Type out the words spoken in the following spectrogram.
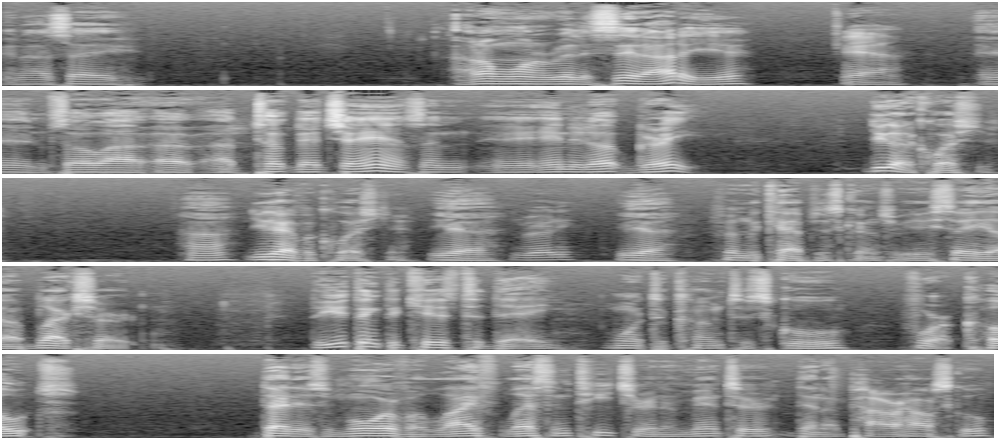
and I say, I don't want to really sit out a year. Yeah. And so I, I, I took that chance, and, and it ended up great. You got a question? Huh? You have a question? Yeah, Ready? yeah. From the captain's country, they say, uh, "Black shirt." Do you think the kids today want to come to school for a coach that is more of a life lesson teacher and a mentor than a powerhouse school?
